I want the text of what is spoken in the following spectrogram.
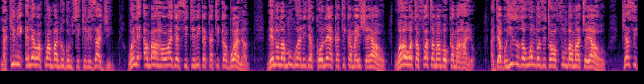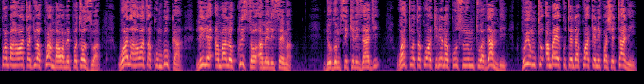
Lakini elewa kwamba ndugu msikilizaji wale ambao hawajasitirika katika bwana neno la mungu halijakolea katika maisha yao wao watafuata mambo kama hayo ajabu hizo za uongo zitawafumba macho yao kiasi kwamba hawatajua kwamba wamepotozwa wala hawatakumbuka lile ambalo kristo amelisema. Ndugu msikilizaji watu watakuwa wakinena kuhusu huyu mtu wa dhambi. Huyu mtu ambaye kutenda kwake ni kwa shetani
